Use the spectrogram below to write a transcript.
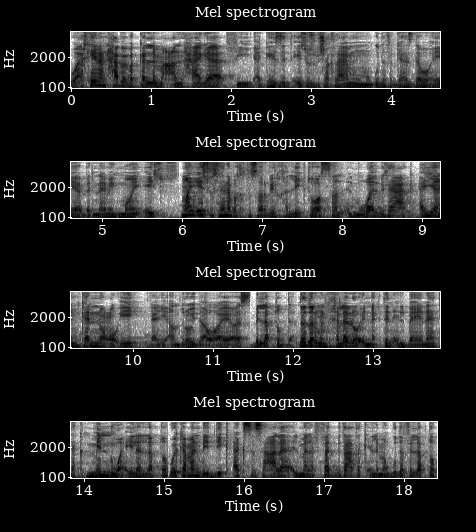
وأخيرا حابب أتكلم عن حاجة في أجهزة Asus بشكل عام وموجودة في الجهاز ده وهي برنامج MyAsus MyAsus هنا باختصار بيخليك توصل الموبايل بتاعك ايا كان نوعه إيه يعني Android أو iOS باللابتوب ده. تقدر من خلاله إنك تنقل بياناتك من وإلى اللابتوب وكمان بيديك access على الملفات بتاعتك اللي موجودة في اللابتوب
